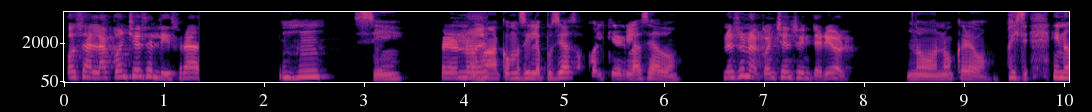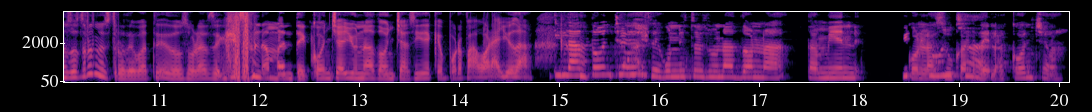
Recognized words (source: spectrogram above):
O sea, la concha es el disfraz. Sí. pero no, es, Ajá, como si le pusieras cualquier glaseado. no es una concha en su interior. No, no creo. Ay, sí. Y nosotros nuestro debate de dos horas de que es una manteconcha y una doncha, así de que por favor ayuda. Y la doncha, según esto, es una dona también con el azúcar de la concha.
